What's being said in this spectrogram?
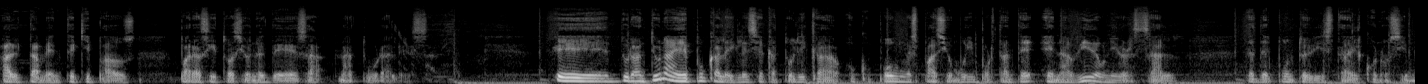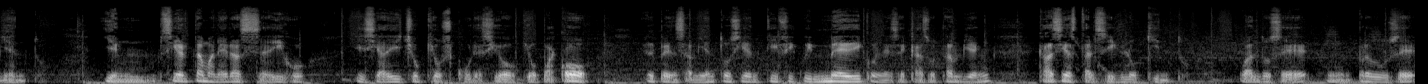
altamente equipados para situaciones de esa naturaleza. Eh, durante una época la Iglesia Católica ocupó un espacio muy importante en la vida universal desde el punto de vista del conocimiento y en cierta manera se dijo y se ha dicho que oscureció, que opacó el pensamiento científico y médico, en ese caso también, casi hasta el siglo V, cuando se mm, produce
